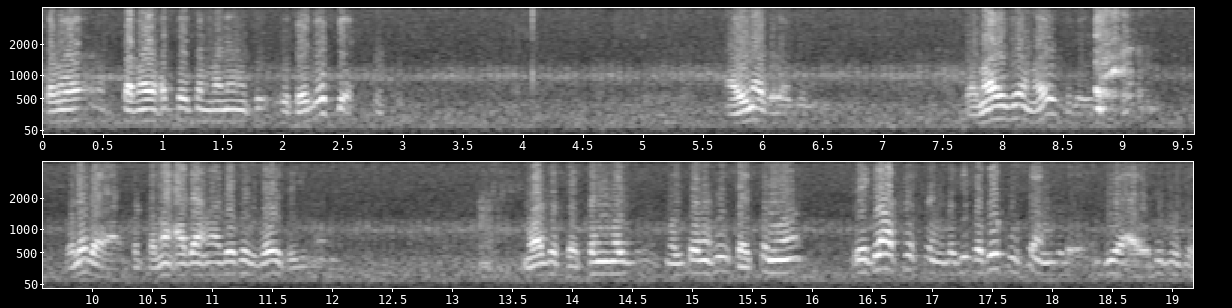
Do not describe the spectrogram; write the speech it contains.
તમે તમારા હાથે તમને ઉઠેલો કે આવું ના કરો તમારું જો અમારું જ ભલે ગયા પણ તમે હાજા દેખો બહુ થઈ મારે તો સત્સંગ મળતો નથી. સત્સંગમાં એકલા સત્સંગ બધી બધું બધે. જે આવે તે પૂછે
